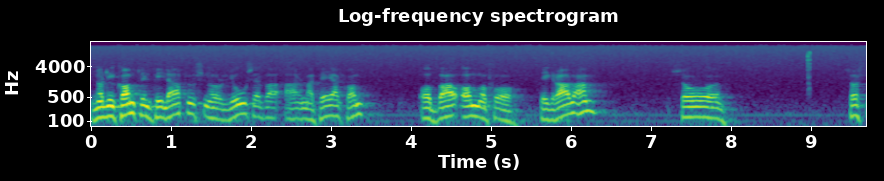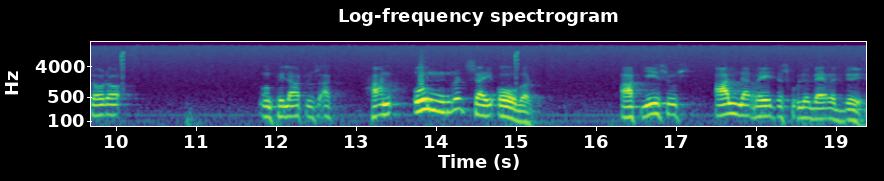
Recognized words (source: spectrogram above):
når de kom til Pilatus, når Josef og Armathea kom og ba om å få begrave ham, så, så står det om Pilatus at han undret seg over at Jesus allerede skulle være død.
